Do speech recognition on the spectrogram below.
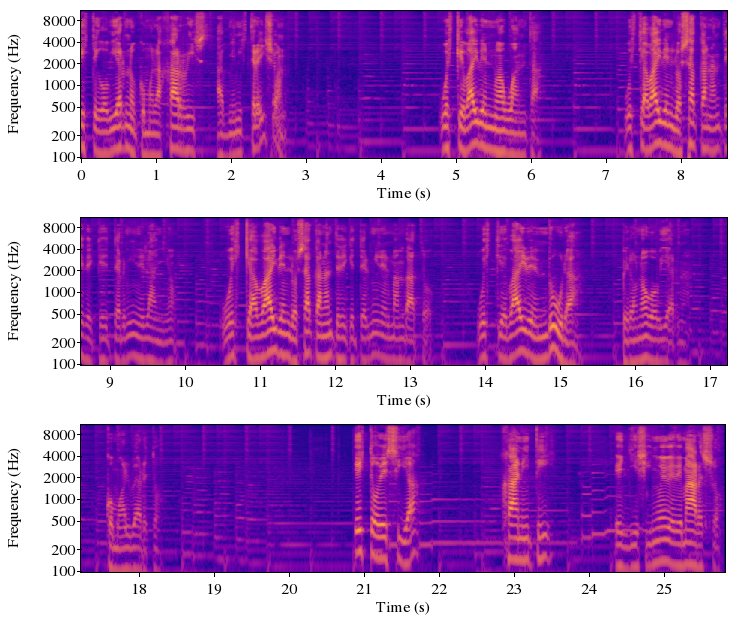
este gobierno como la Harris Administration. ¿O es que Biden no aguanta? ¿O es que a Biden lo sacan antes de que termine el año? ¿O es que a Biden lo sacan antes de que termine el mandato? ¿O es que Biden dura, pero no gobierna, como Alberto? Esto decía Hannity el 19 de marzo.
